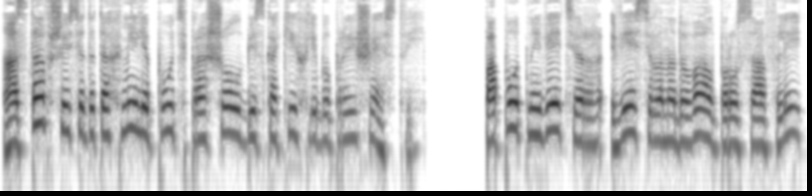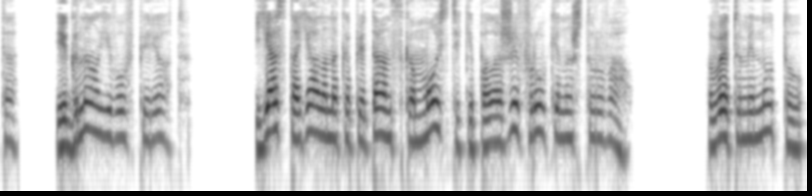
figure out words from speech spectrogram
Оставшийся до Тахмиля путь прошел без каких-либо происшествий. Попутный ветер весело надувал паруса флейта, и гнал его вперед. Я стояла на капитанском мостике, положив руки на штурвал. В эту минуту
